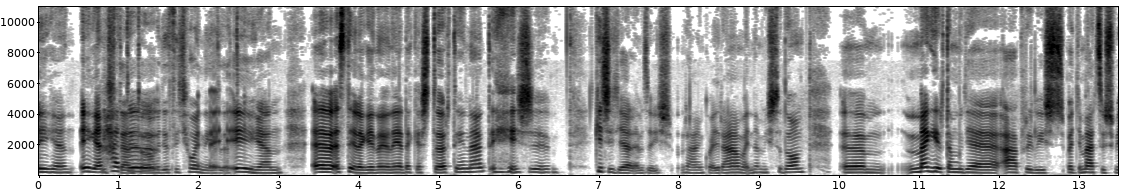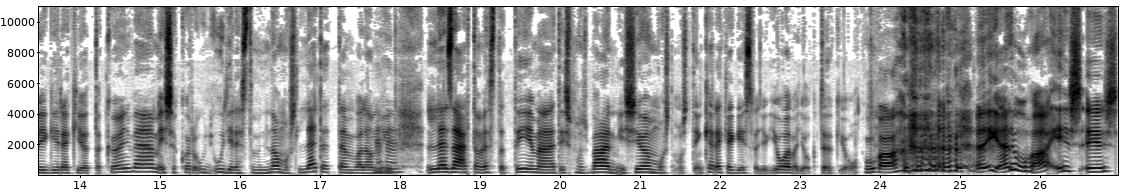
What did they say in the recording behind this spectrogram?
Igen, igen. Hát, Istentől, hát, hogy ez így hogy nézett ki? Igen. Ez tényleg egy nagyon érdekes történet, és kicsit jellemző is ránk, vagy rám, vagy nem is tudom. Megírtam ugye április, vagy március végére kijött a könyvem, és akkor úgy, úgy éreztem, hogy na most letettem valamit, uh-huh. lezártam ezt a témát, és most bármi is jön, most, most én kerek egész vagyok, jól vagyok, tök jó. Huha! Igen, huha, és, és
